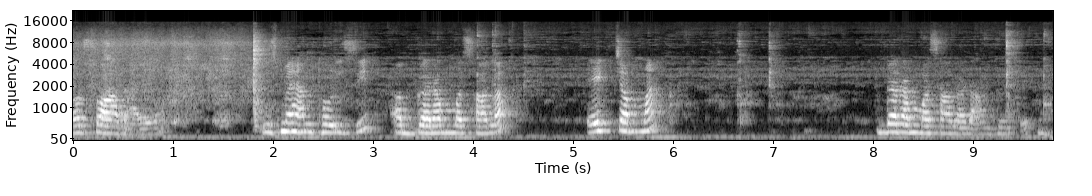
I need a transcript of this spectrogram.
और स्वाद आएगा। इसमें हम थोड़ी सी अब गरम मसाला, एक चम्मच गरम मसाला डाल देते हैं।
